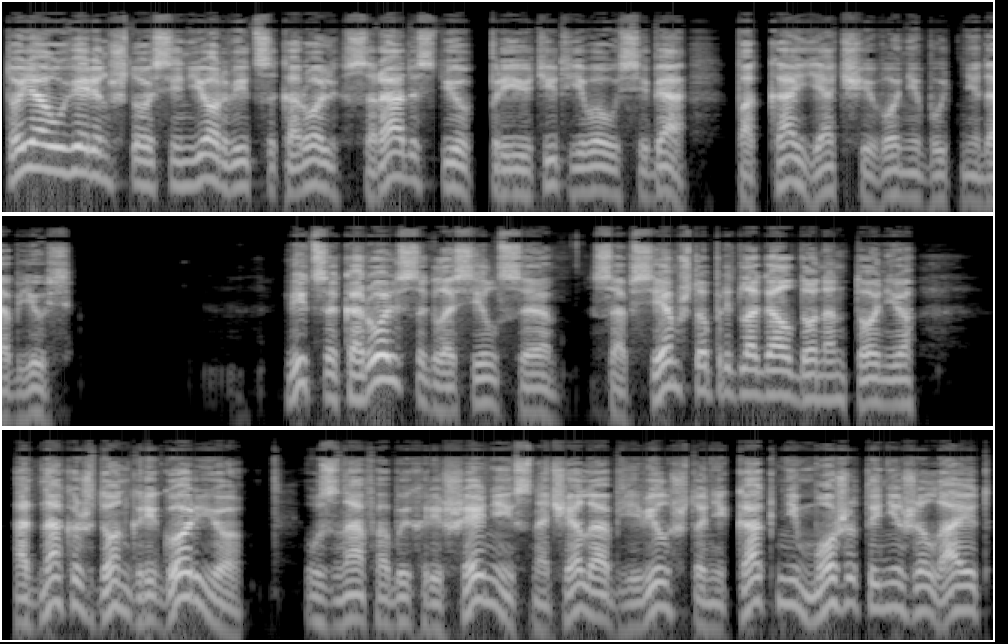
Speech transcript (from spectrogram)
то я уверен, что сеньор вице-король с радостью приютит его у себя, пока я чего-нибудь не добьюсь. Вице-король согласился со всем, что предлагал Дон Антонио, однако ж Дон Григорио, узнав об их решении, сначала объявил, что никак не может и не желает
